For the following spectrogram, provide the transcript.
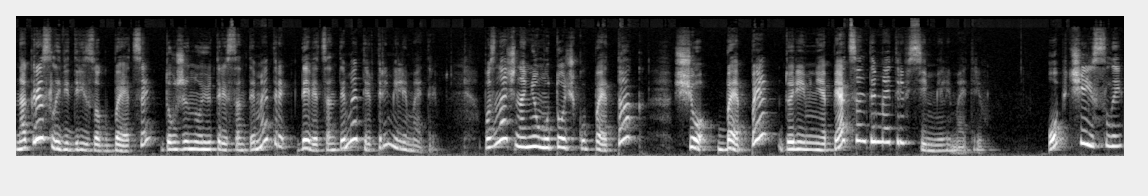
Накресли відрізок BC довжиною 3 см, 9 см 3 мм. Познач на ньому точку П так, що БП дорівнює 5 см 7 мм. Обчисли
